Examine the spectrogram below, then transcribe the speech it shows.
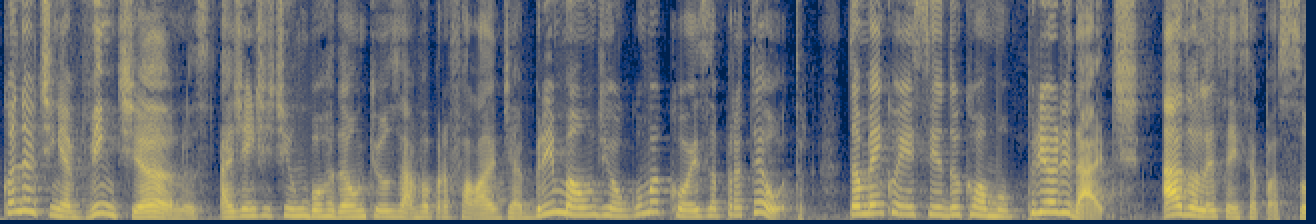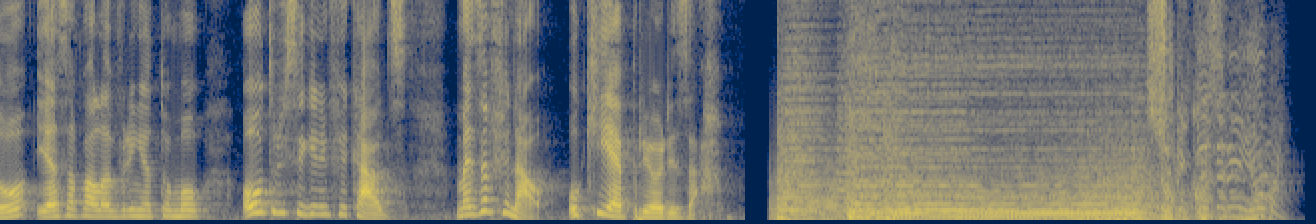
Quando eu tinha 20 anos, a gente tinha um bordão que usava para falar de abrir mão de alguma coisa para ter outra, também conhecido como prioridade. A adolescência passou e essa palavrinha tomou outros significados. Mas afinal, o que é priorizar? Sobre coisa nenhuma.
